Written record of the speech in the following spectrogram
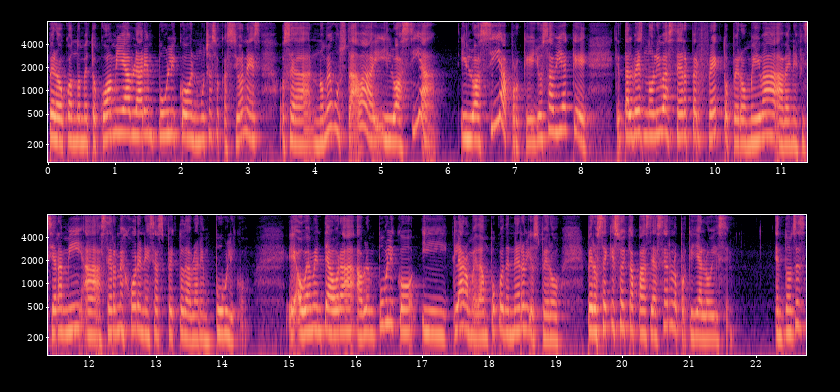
pero cuando me tocó a mí hablar en público en muchas ocasiones, o sea, no me gustaba y, lo hacía, y lo hacía porque yo sabía que, que, tal vez no lo iba a hacer perfecto, pero me iba a beneficiar a mí a ser mejor en ese aspecto de hablar en público. Eh, obviamente ahora hablo en público y claro, me da un poco de nervios, pero, pero sé que soy capaz de hacerlo porque ya lo hice. Entonces,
